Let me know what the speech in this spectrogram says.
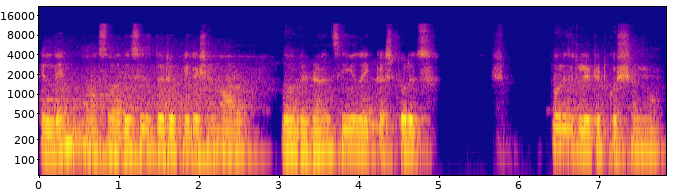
tell them. Uh, so this is the replication or zone redundancy like a storage storage related question.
